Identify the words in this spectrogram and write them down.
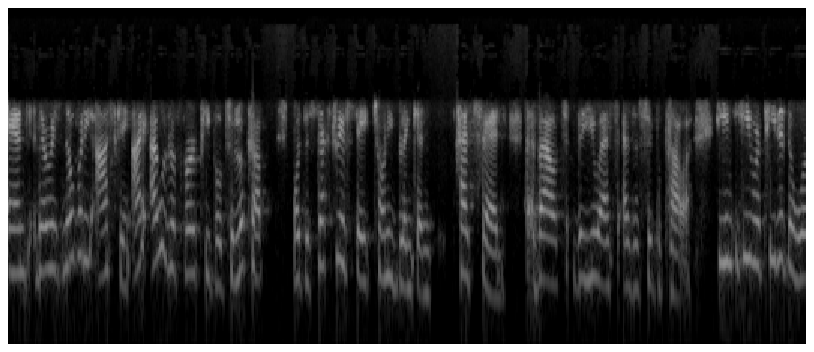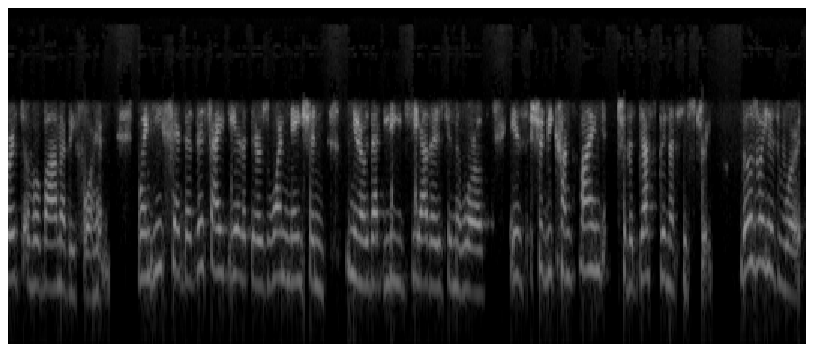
and there is nobody asking. I, I would refer people to look up what the Secretary of State, Tony Blinken, has said about the U.S. as a superpower. He, he repeated the words of Obama before him when he said that this idea that there's one nation, you know, that leads the others in the world is should be confined to the dustbin of history. Those were his words.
